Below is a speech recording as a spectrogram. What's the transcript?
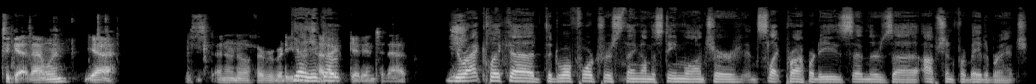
to get that one? Yeah, It's- I don't know if everybody Yeah, knows you how go- to get into that. You right click uh, the Dwarf Fortress thing on the Steam launcher and select properties, and there's a option for beta branch.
